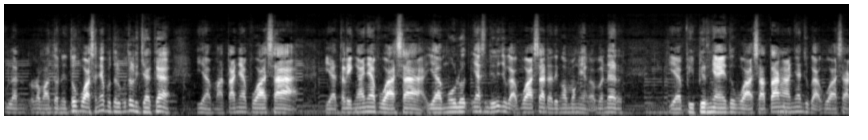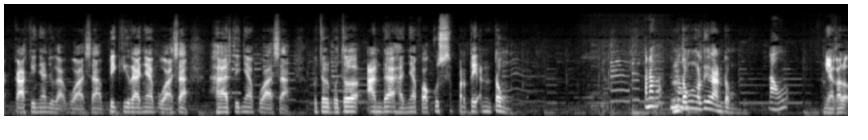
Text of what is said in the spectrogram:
bulan Ramadan itu puasanya betul-betul dijaga. Ya matanya puasa, ya telinganya puasa, ya mulutnya sendiri juga puasa dari ngomong yang nggak benar. Ya bibirnya itu puasa, tangannya juga puasa, kakinya juga puasa, pikirannya puasa, hatinya puasa. Betul-betul Anda hanya fokus seperti entung. Kenapa? Entung ngerti rantung? Tahu? Ya kalau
